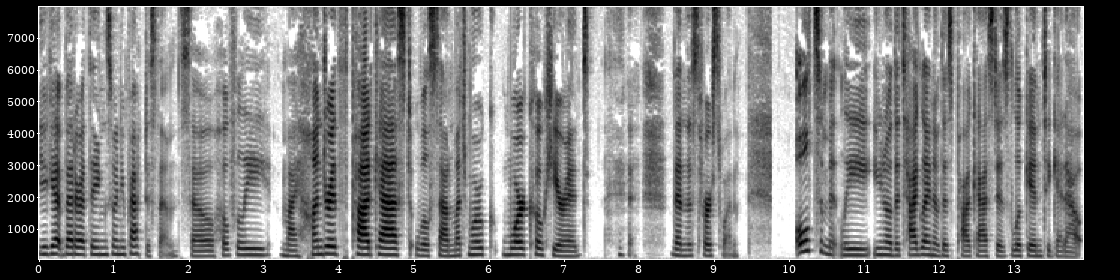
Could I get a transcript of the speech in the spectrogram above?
you get better at things when you practice them. So hopefully my 100th podcast will sound much more more coherent than this first one. Ultimately, you know, the tagline of this podcast is look in to get out.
